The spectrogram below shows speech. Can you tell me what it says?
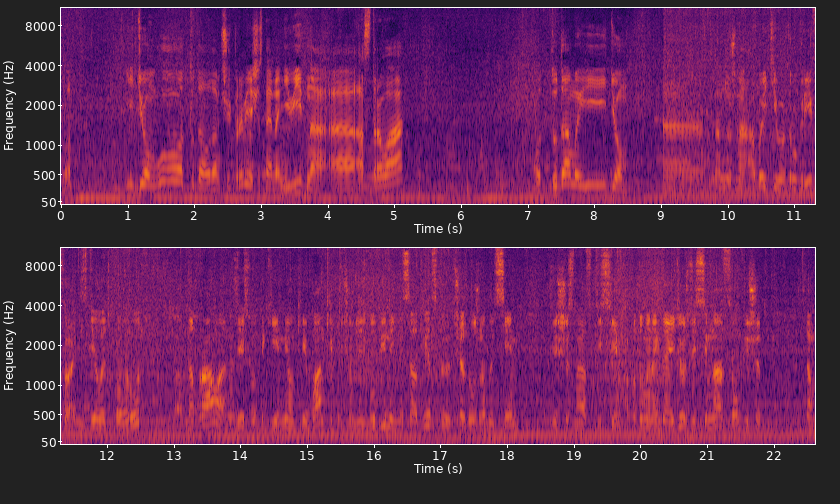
Вот. Идем вот туда, вот там чуть правее, сейчас, наверное, не видно, а острова. Вот туда мы и идем. Э, нам нужно обойти вокруг рифа, сделать поворот направо. Здесь вот такие мелкие банки, причем здесь глубины не соответствуют. Сейчас должно быть 7, здесь 16,7. А потом иногда идешь, здесь 17, он пишет там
